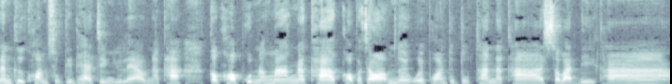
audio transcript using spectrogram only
นั่นคือความสุขที่แท้จริงอยู่แล้วนะคะ ก็ขอบคุณมากๆนะคะ ขอพระเจ้าอำนวยอวยพรทุก ๆ ท่านนะคะ สวัสดีค่ะ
